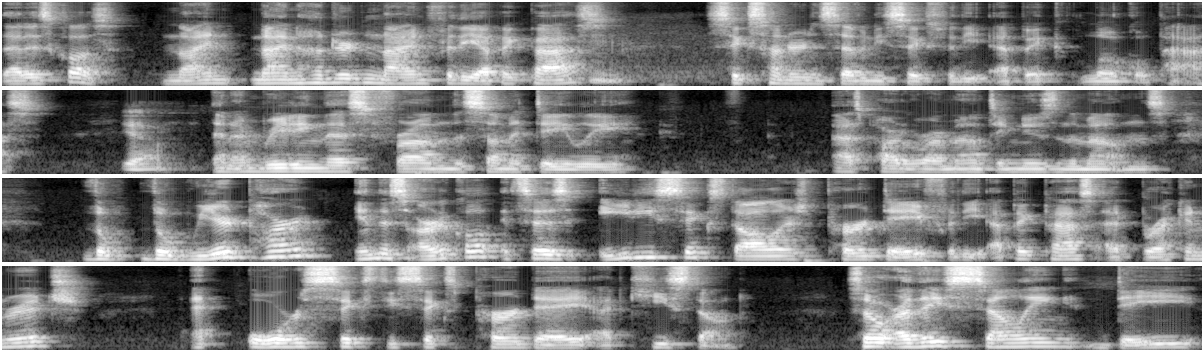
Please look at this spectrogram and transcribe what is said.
That is close. Nine nine hundred and nine for the Epic Pass, mm. six hundred and seventy six for the Epic Local Pass. Yeah. And I'm reading this from the Summit Daily as part of our mounting news in the mountains. The the weird part in this article, it says $86 per day for the Epic Pass at Breckenridge or 66 per day at Keystone. So are they selling day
